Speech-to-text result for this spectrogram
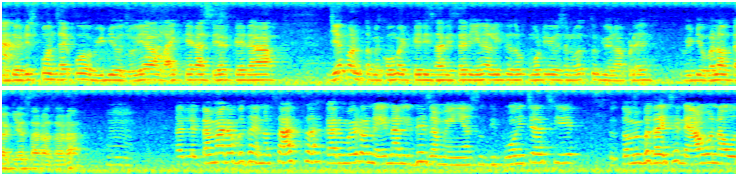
બધો રિસ્પોન્સ આપ્યો વીડિયો જોયા લાઈક કર્યા શેર કર્યા. જે પણ તમે કોમેન્ટ કરી સારી સારી એના લીધે થોડુંક મોટિવેશન વધતું ગયું આપણે વીડિયો બનાવતા ગયા સારા સારા. એટલે તમારા બધાનો સાથ સહકાર મળ્યો ને એના લીધે જ અમે અહીંયા સુધી પહોંચ્યા છીએ. તો તમે બધા છે ને આવો નવો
